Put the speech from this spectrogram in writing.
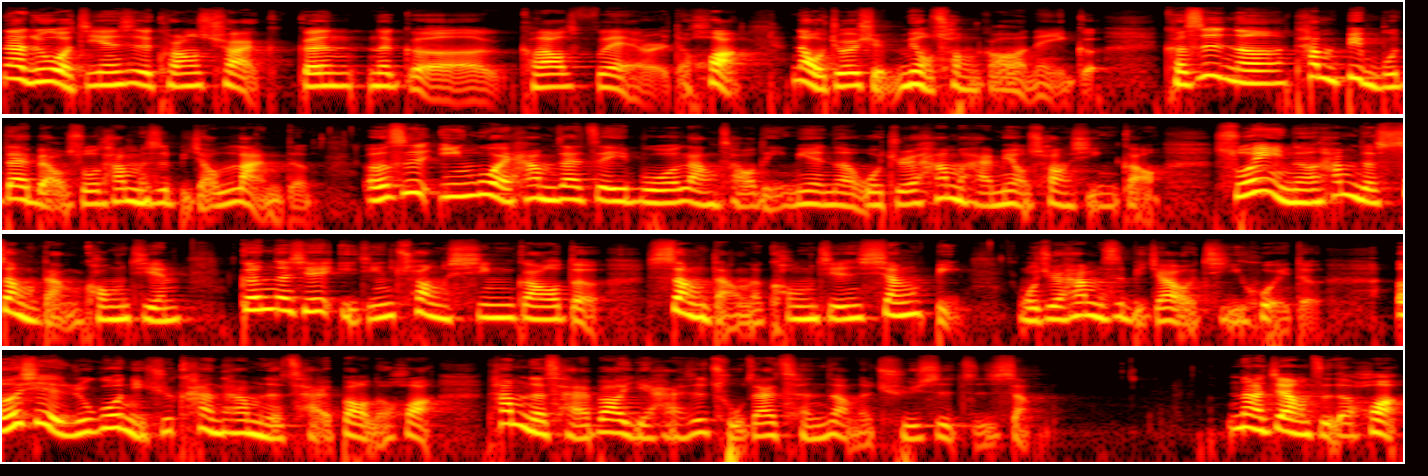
那如果今天是 CrowdStrike 跟那个 Cloudflare 的话，那我就会选没有创高的那一个。可是呢，他们并不代表说他们是比较烂的，而是因为他们在这一波浪潮里面呢，我觉得他们还没有创新高，所以呢，他们的。上档空间跟那些已经创新高的上档的空间相比，我觉得他们是比较有机会的。而且如果你去看他们的财报的话，他们的财报也还是处在成长的趋势之上。那这样子的话，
